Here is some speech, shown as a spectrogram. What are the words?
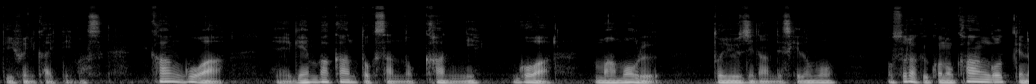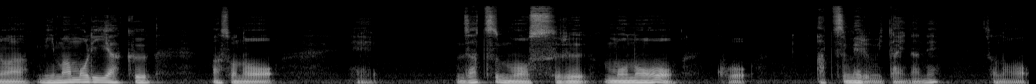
ていうふうに書いています。看護はえ、現場監督さんの「監」に「語」は「守る」という字なんですけどもおそらくこの看護っていうのは見守り役、まあ、その、え、雑務をするものをこう集めるみたいなねその、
